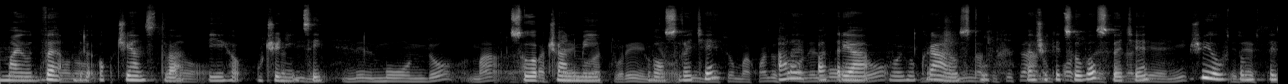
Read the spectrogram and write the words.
majú dve, dve občianstva jeho učeníci. Sú občanmi vo svete, ale patria tvojmu kráľovstvu. Takže keď sú vo svete, žijú v tom, tej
